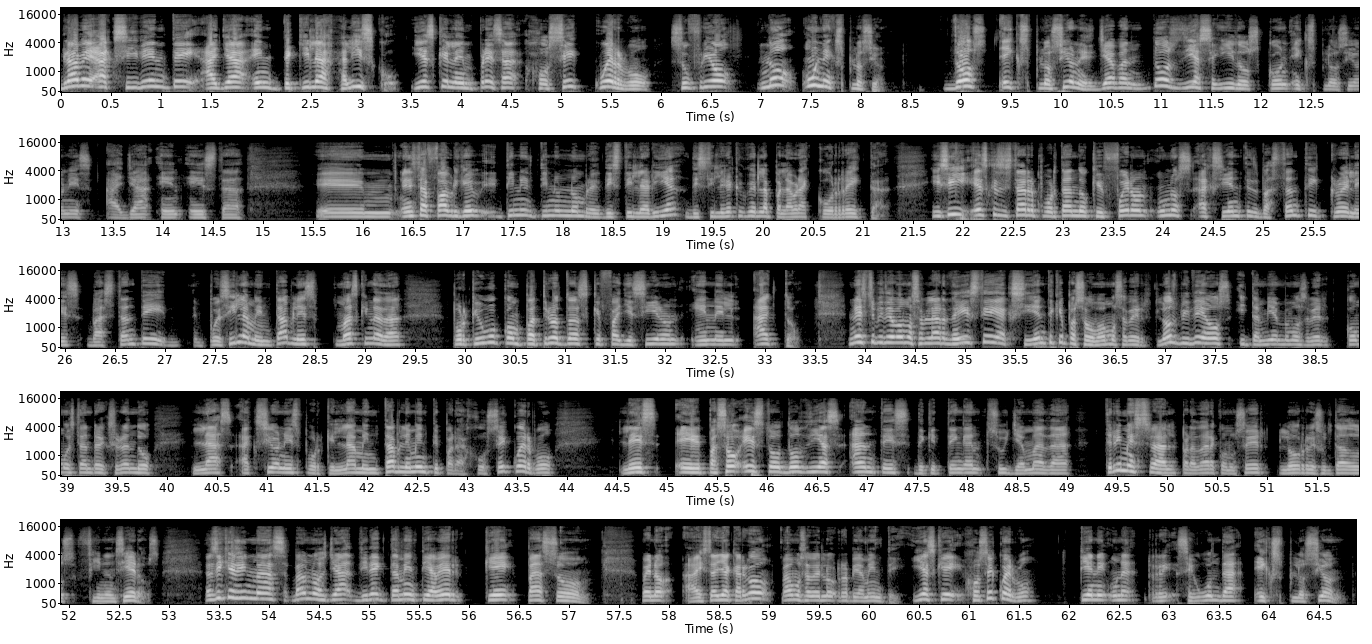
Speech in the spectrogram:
Grave accidente allá en Tequila, Jalisco. Y es que la empresa José Cuervo sufrió no una explosión, dos explosiones. Ya van dos días seguidos con explosiones allá en esta, em, en esta fábrica. Tiene, tiene un nombre, destilería. Destilería creo que es la palabra correcta. Y sí, es que se está reportando que fueron unos accidentes bastante crueles, bastante, pues sí, lamentables, más que nada porque hubo compatriotas que fallecieron en el acto. En este video vamos a hablar de este accidente que pasó, vamos a ver los videos y también vamos a ver cómo están reaccionando las acciones, porque lamentablemente para José Cuervo les eh, pasó esto dos días antes de que tengan su llamada trimestral para dar a conocer los resultados financieros. Así que sin más, vámonos ya directamente a ver qué pasó. Bueno, ahí está, ya cargó. Vamos a verlo rápidamente. Y es que José Cuervo tiene una segunda explosión.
